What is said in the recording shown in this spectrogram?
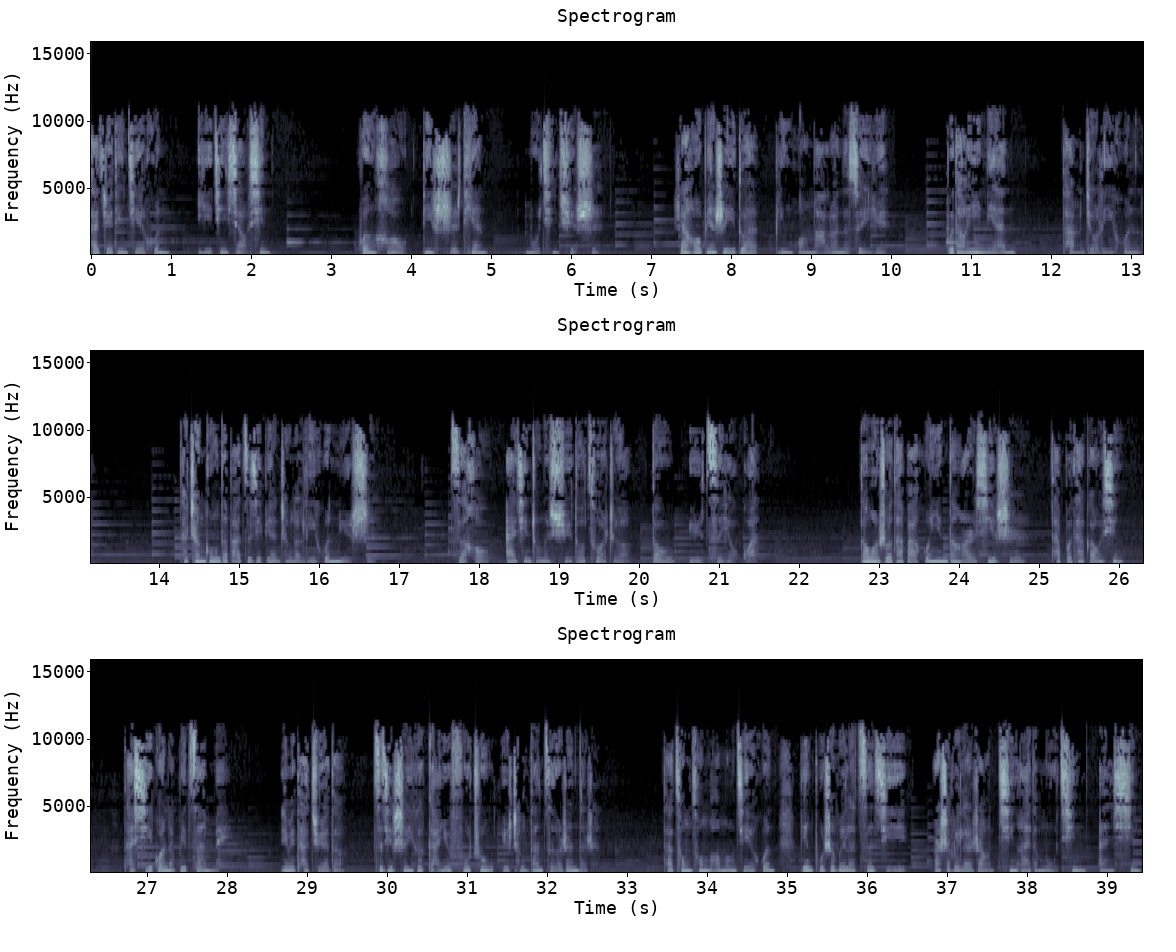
他决定结婚，以尽孝心。婚后第十天，母亲去世，然后便是一段兵荒马乱的岁月。不到一年，他们就离婚了。他成功的把自己变成了离婚女士。此后，爱情中的许多挫折都与此有关。当我说他把婚姻当儿戏时，他不太高兴。他习惯了被赞美，因为他觉得。自己是一个敢于付出与承担责任的人，他匆匆忙忙结婚，并不是为了自己，而是为了让亲爱的母亲安心。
